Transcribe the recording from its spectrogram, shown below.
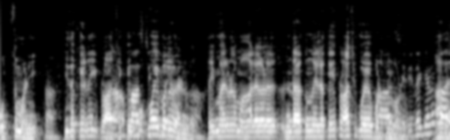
മുത്തുമണി ഇതൊക്കെയാണ് ഈ പ്ലാസ്റ്റിക് ഫൈബറിൽ വരുന്നത്. ഇമാരുള്ള മാലകൾ ഉണ്ടാക്കുന്നതിലൊക്കെ ഈ പ്ലാസ്റ്റിക് ഉപയോഗപ്പെടുത്തുന്നുള്ളൂ. അതെ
